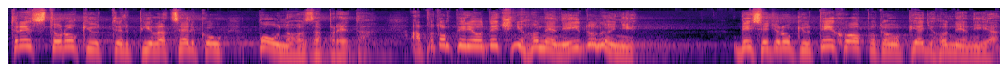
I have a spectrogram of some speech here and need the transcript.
Триста років терпіла церков повного запрета, а потім періодичні гонини і до нині. Десять років тихо, потім п'ять гониння.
